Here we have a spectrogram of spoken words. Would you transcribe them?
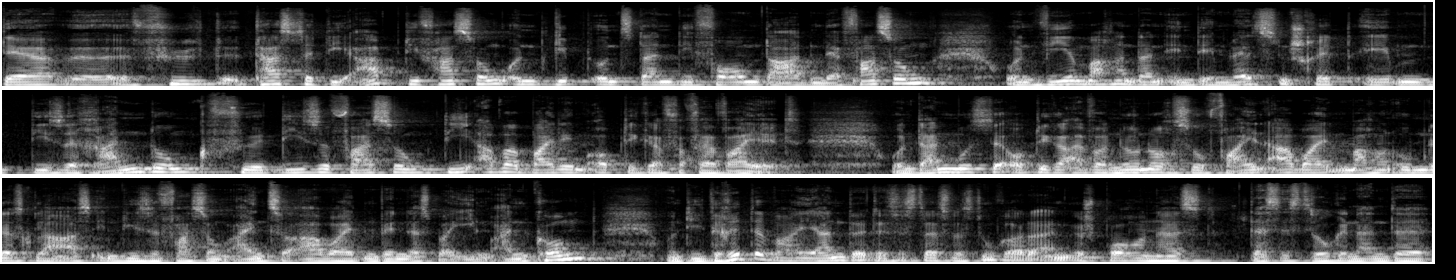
der äh, fühlt, tastet die ab, die Fassung, und gibt uns dann die Formdaten der Fassung. Und wir machen dann in dem letzten Schritt eben diese Randung für diese Fassung, die aber bei dem Optiker verweilt. Und dann muss der Optiker einfach nur noch so Feinarbeiten machen, um das Glas in diese Fassung einzuarbeiten, wenn das bei ihm ankommt. Und die dritte Variante, das ist das, was du gerade angesprochen hast, das ist sogenannte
